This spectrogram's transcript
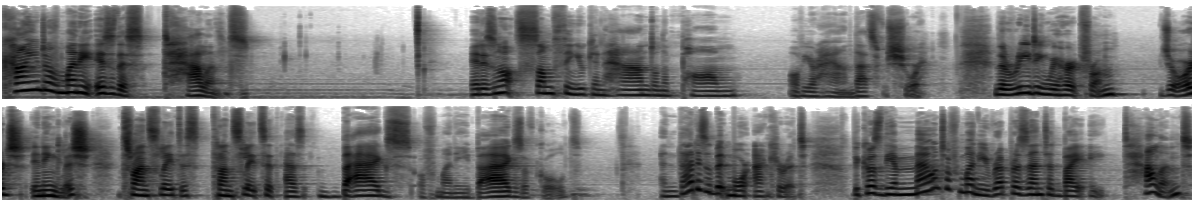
kind of money is this talent? It is not something you can hand on the palm of your hand, that's for sure. The reading we heard from George in English translates, translates it as bags of money, bags of gold. And that is a bit more accurate because the amount of money represented by a talent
